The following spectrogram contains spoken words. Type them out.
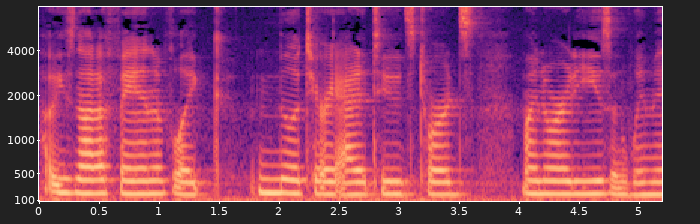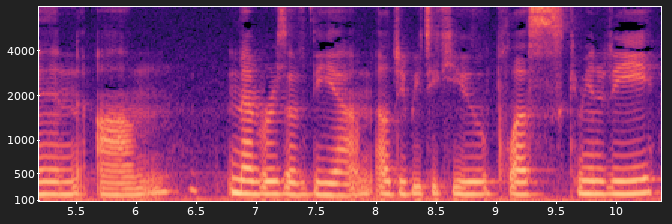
how he's not a fan of like military attitudes towards minorities and women, um, members of the um, LGBTQ plus community.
